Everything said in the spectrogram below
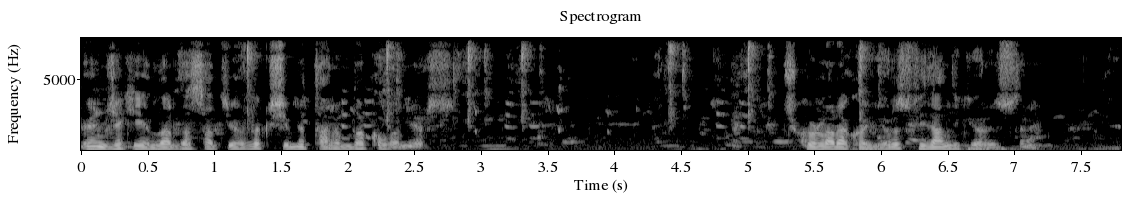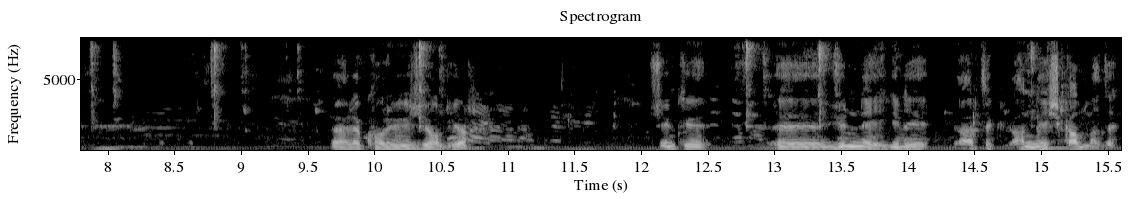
önceki yıllarda satıyorduk. Şimdi tarımda kullanıyoruz. Çukurlara koyuyoruz. Fidan dikiyoruz üstüne. Böyle koruyucu oluyor. Çünkü e, yünle ilgili artık anlayış kalmadı.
